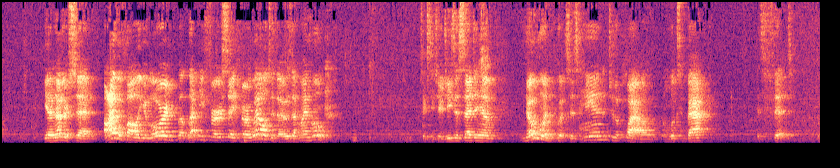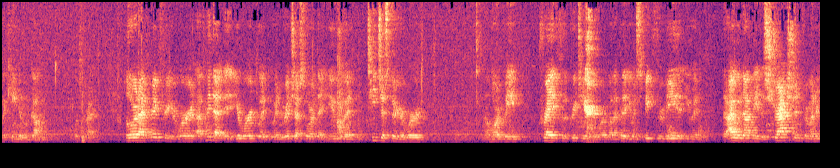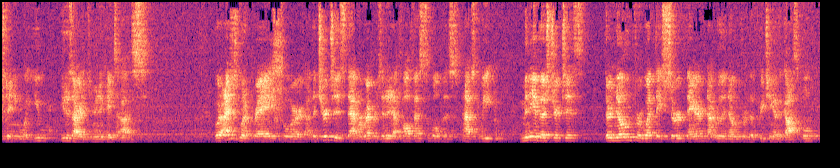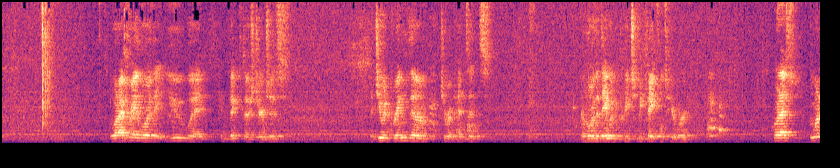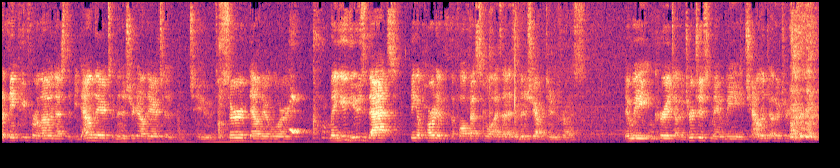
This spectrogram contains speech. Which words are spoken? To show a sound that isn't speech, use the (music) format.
Yet another said, I will follow you, Lord, but let me first say farewell to those at my home. 62. Jesus said to him, No one puts his hand to the plow and looks back is fit for the kingdom of God. Let's pray. So Lord, I pray for your word. I pray that your word would, would enrich us, Lord, that you would teach us through your word. Uh, Lord, we pray for the preaching of your word, Lord. I pray that you would speak through me, that you would that I would not be a distraction from understanding what you, you desire to communicate to us. Lord, I just want to pray for uh, the churches that were represented at Fall Festival this past week. Many of those churches, they're known for what they serve there, not really known for the preaching of the gospel. Lord, I pray, Lord, that you would convict those churches, that you would bring them to repentance, and Lord, that they would preach, be faithful to your word. Lord, as we want to thank you for allowing us to be down there, to minister down there, to, to, to serve down there, Lord. May you use that, being a part of the Fall Festival, as a, as a ministry opportunity for us. May we encourage other churches. May we challenge other churches.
